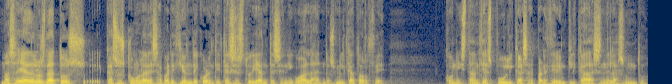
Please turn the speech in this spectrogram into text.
Más allá de los datos, eh, casos como la desaparición de 43 estudiantes en Iguala en 2014, con instancias públicas al parecer implicadas en el asunto,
